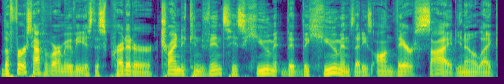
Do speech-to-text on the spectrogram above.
the first half of our movie is this predator trying to convince his human the, the humans that he's on their side, you know, like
